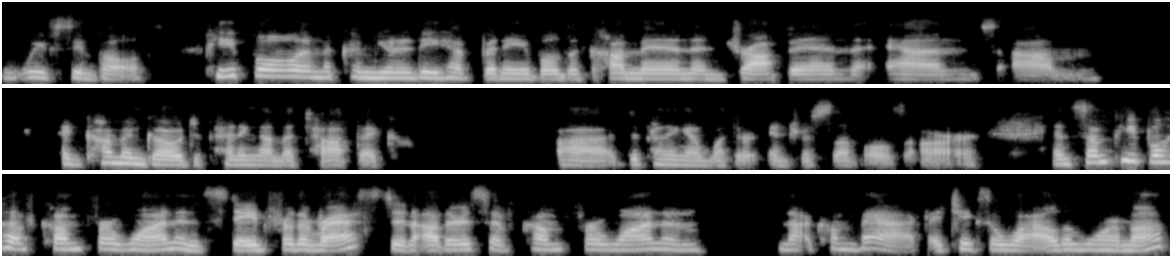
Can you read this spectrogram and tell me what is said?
We've seen both. People in the community have been able to come in and drop in and um, and come and go depending on the topic, uh, depending on what their interest levels are. And some people have come for one and stayed for the rest, and others have come for one and not come back. It takes a while to warm up.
